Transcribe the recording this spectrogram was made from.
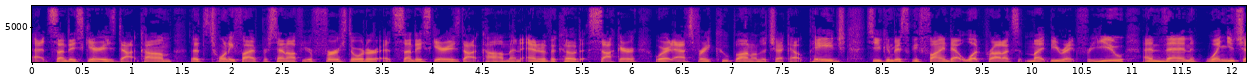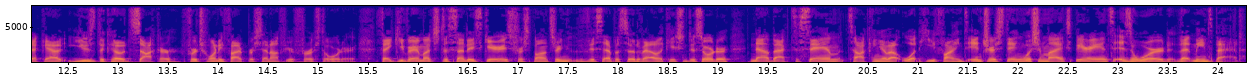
at sundayscaries.com. That's 25% off your first order at sundayscaries.com and enter the code SOCCER where it asks for a coupon on the checkout page. So you can basically find out what products might be right for you. And then when you check out, use the code SOCCER for 25% off your first order. Thank you very much to Sunday Scaries for sponsoring this episode of Allocation Disorder. Now back to Sam talking about what he finds interesting, which in my experience is a word that means bad.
